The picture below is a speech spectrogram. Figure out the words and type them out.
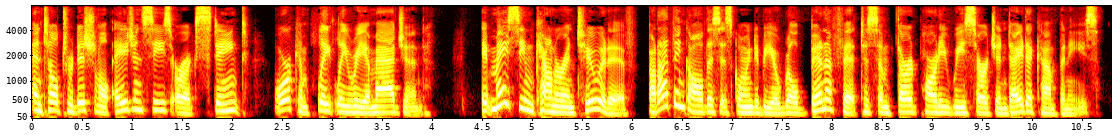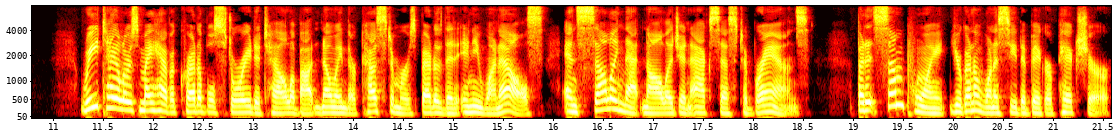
until traditional agencies are extinct or completely reimagined. It may seem counterintuitive, but I think all this is going to be a real benefit to some third party research and data companies. Retailers may have a credible story to tell about knowing their customers better than anyone else and selling that knowledge and access to brands. But at some point, you're going to want to see the bigger picture.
